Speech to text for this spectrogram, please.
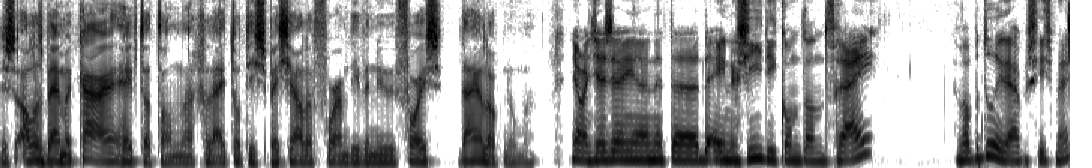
Dus alles bij elkaar heeft dat dan eh, geleid tot die speciale vorm die we nu voice dialogue noemen. Ja, want jij zei eh, net uh, de energie die komt dan vrij. Wat bedoel je daar precies mee?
